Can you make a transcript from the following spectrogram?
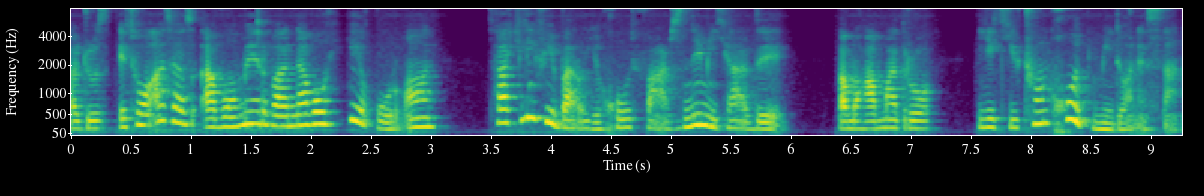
و جز اطاعت از اوامر و نواحی قرآن تکلیفی برای خود فرض نمی کرده و محمد را یکی چون خود می دانستن.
